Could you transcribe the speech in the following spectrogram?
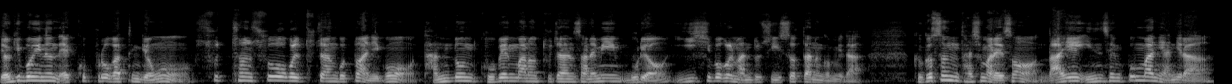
여기 보이는 에코프로 같은 경우 수천 수억을 투자한 것도 아니고 단돈 900만 원 투자한 사람이 무려 20억을 만들 수 있었다는 겁니다. 그것은 다시 말해서 나의 인생뿐만이 아니라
